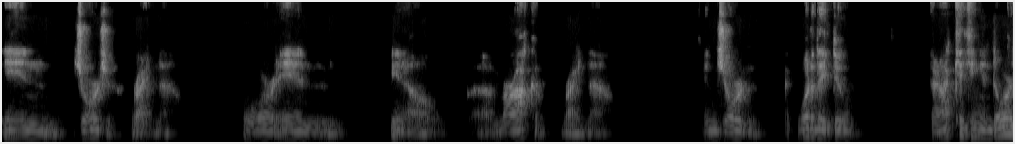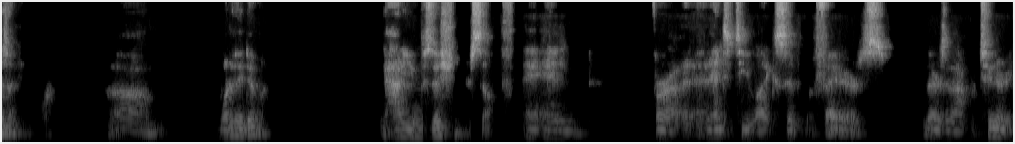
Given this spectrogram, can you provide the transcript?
in Georgia right now, or in you know uh, Morocco right now, in Jordan? Like, what are they doing? They're not kicking indoors anymore. Um, what are they doing? How do you position yourself? And, and for a, an entity like civil affairs, there's an opportunity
